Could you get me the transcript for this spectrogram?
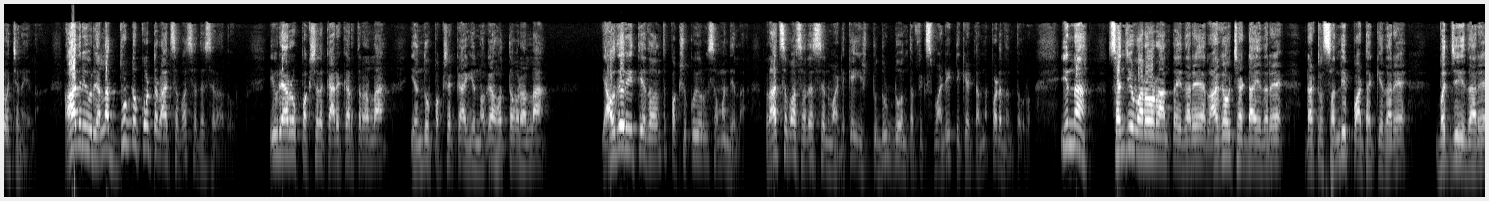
ಯೋಚನೆ ಇಲ್ಲ. ಆದರೆ ಇವರೆಲ್ಲ ದುಡ್ಡು ಕೊಟ್ಟು ರಾಜ್ಯಸಭಾ ಸದಸ್ಯರಾದವರು. ಇವ್ರು ಯಾರು ಪಕ್ಷದ ಕಾರ್ಯಕರ್ತರಲ್ಲ, ಎಂದೂ ಪಕ್ಷಕ್ಕಾಗಿ ನೊಗ ಹೊತ್ತವರಲ್ಲ. ಯಾವುದೇ ರೀತಿಯಾದಂಥ ಪಕ್ಷಕ್ಕೂ ಇವ್ರಿಗೆ ಸಂಬಂಧ ಇಲ್ಲ. ರಾಜ್ಯಸಭಾ ಸದಸ್ಯನ ಮಾಡಲಿಕ್ಕೆ ಇಷ್ಟು ದುಡ್ಡು ಅಂತ ಫಿಕ್ಸ್ ಮಾಡಿ ಟಿಕೆಟನ್ನು ಪಡೆದಂಥವ್ರು. ಇನ್ನು ಸಂಜೀವ್ ಅರೋರ ಅಂತ ಇದ್ದಾರೆ ರಾಘವ್ ಚಡ್ಡಾ ಇದ್ದಾರೆ ಡಾಕ್ಟರ್ ಸಂದೀಪ್ ಪಾಠಕ್ ಇದ್ದಾರೆ ಬಜ್ಜಿ ಇದ್ದಾರೆ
